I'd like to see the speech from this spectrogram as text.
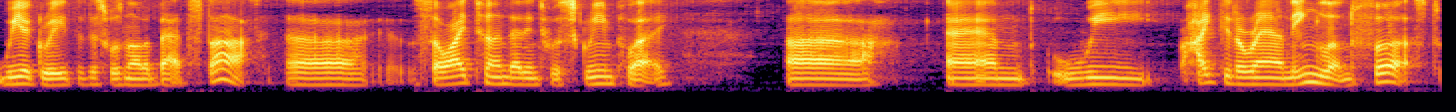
we agreed that this was not a bad start. Uh, so I turned that into a screenplay, uh, and we hiked it around England first,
